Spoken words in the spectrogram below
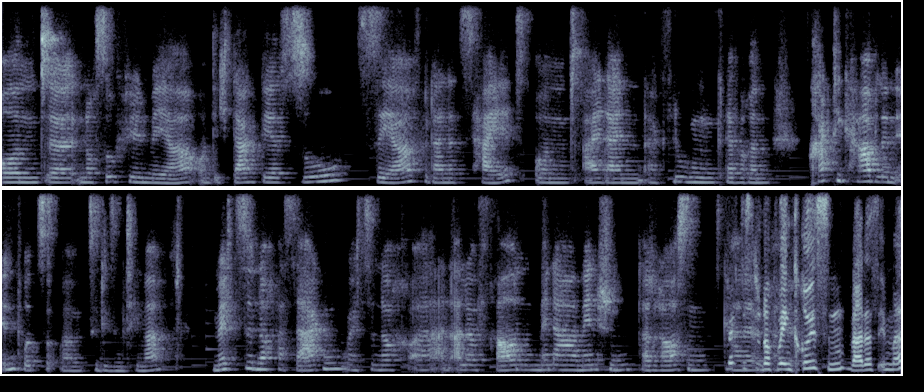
und äh, noch so viel mehr. Und ich danke dir so sehr für deine Zeit und all deinen äh, klugen, cleveren, praktikablen Input zu, äh, zu diesem Thema. Möchtest du noch was sagen? Möchtest du noch äh, an alle Frauen, Männer, Menschen da draußen? Möchtest du noch wen grüßen? War das immer?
